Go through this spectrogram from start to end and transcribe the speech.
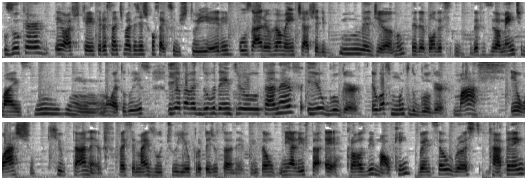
O Zucker, eu acho que é interessante, mas a gente consegue substituir ele. O Zara, eu realmente acho ele mediano. Ele é bom def defensivamente, mas hum, hum, não é tudo isso. E eu tava em dúvida entre o Tanev e o Bluger. Eu gosto muito do Bluger, mas eu acho que o Tanev vai ser mais útil e eu protejo o Tanev. Então, minha lista é Crosby, Malkin, Wenzel, Rust, Kapanen,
